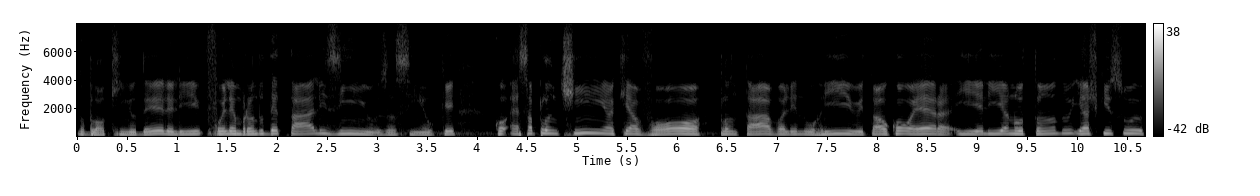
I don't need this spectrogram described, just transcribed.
no bloquinho dele, ele foi lembrando detalhezinhos, assim, o que essa plantinha que a avó plantava ali no rio e tal, qual era, e ele ia anotando e acho que isso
